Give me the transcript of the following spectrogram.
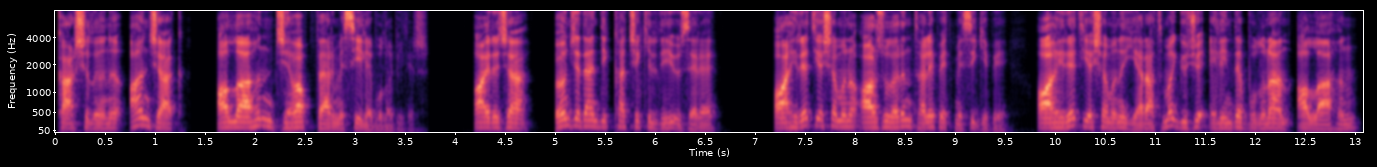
Karşılığını ancak Allah'ın cevap vermesiyle bulabilir. Ayrıca önceden dikkat çekildiği üzere ahiret yaşamını arzuların talep etmesi gibi ahiret yaşamını yaratma gücü elinde bulunan Allah'ın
